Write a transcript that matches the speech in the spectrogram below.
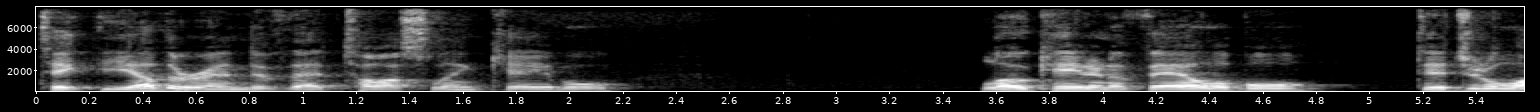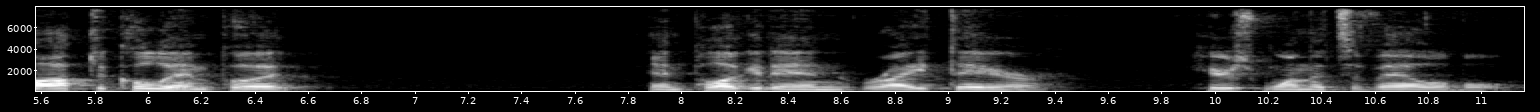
Take the other end of that Toslink cable, locate an available digital optical input, and plug it in right there. Here's one that's available.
